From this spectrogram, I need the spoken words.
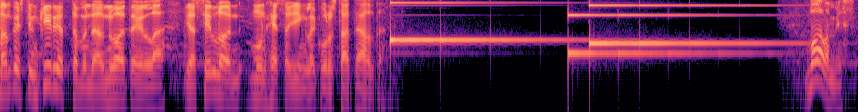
mä pystyn kirjoittamaan näillä nuoteilla, ja silloin mun Hesa-jingle kuulostaa tältä. Valmis.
